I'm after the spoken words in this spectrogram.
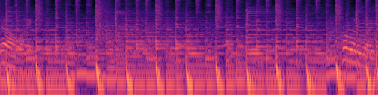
Don't worry. Totally worth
